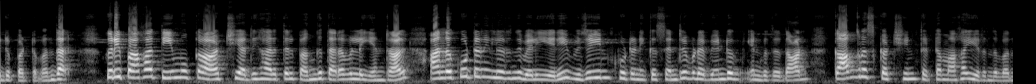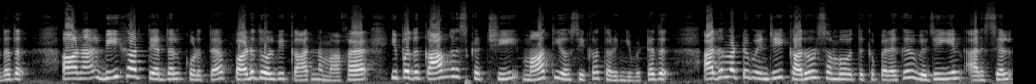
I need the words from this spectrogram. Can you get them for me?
ஈடுபட்டு வந்தார். குறிப்பாக திமுக ஆட்சி அதிகாரத்தில் பங்கு தரவில்லை என்றால் அந்த கூட்டணியிலிருந்து வெளியேறி விஜயின் கூட்டணிக்கு சென்றுவிட வேண்டும் என்பதுதான் காங்கிரஸ் கட்சியின் திட்டமாக இருந்து வந்தது. ஆனால் பீகார் தேர்தல் கொடுத்த படுதோல்வி காரணமாக இப்போது காங்கிரஸ் கட்சி மாத்தி யோசிக்க தொடங்கிவிட்டது. அது மட்டுமின்றி கரூர் சம்பவத்துக்கு பிறகு விஜயின் அரசியல்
